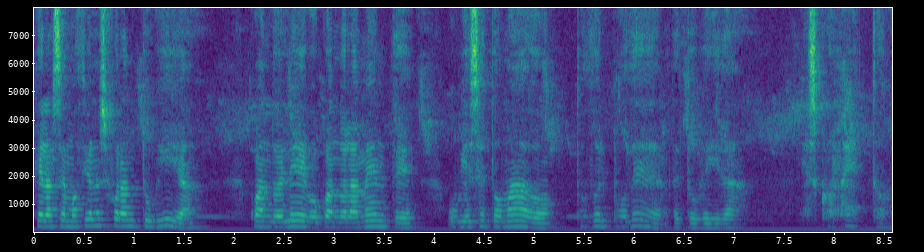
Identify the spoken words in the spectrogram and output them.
que las emociones fueran tu guía cuando el ego, cuando la mente hubiese tomado todo el poder de tu vida. Es correcto.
